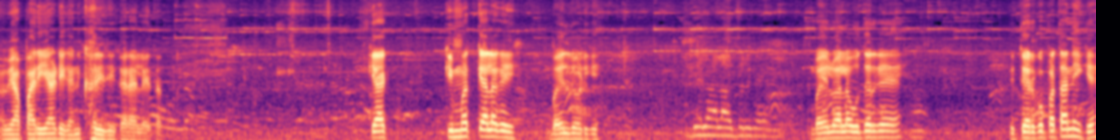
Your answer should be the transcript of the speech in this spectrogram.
व्यापारी या ठिकाणी खरेदी करायला येतात. क्या किंमत क्या काही बैल जोड़ की. बैल वाला उधर गए ते ये तेरे को पता नहीं क्या?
